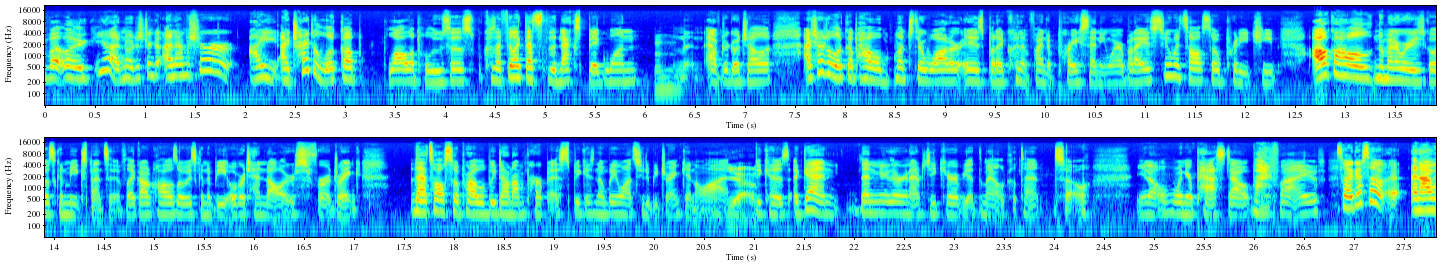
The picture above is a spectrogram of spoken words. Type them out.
but like, yeah, no, just drink. And I'm sure I I tried to look up Lollapaloozas because I feel like that's the next big one Mhm. after Coachella. I tried to look up how much their water is, but I couldn't find a price anywhere. But I assume it's also pretty cheap. Alcohol, no matter where you go, is going to be expensive. Like alcohol is always going to be over ten dollars for a drink. That's also probably done on purpose because nobody wants you to be drinking a lot. Yeah. Because again, then you're, they're gonna have to take care of you at the medical tent. So, you know, when you're passed out by five. So I guess I, and I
